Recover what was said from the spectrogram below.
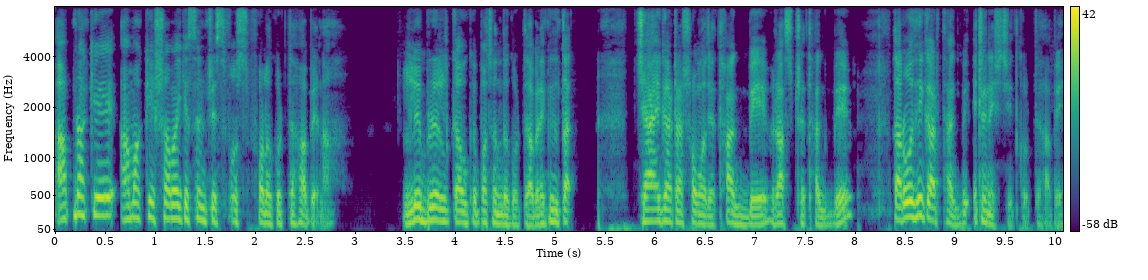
আপনাকে, আমাকে সবাইকে সেন্ট্রিস্ট ফোর্স ফলো করতে হবে না। লিবারেল কাউকে পছন্দ করতে হবে না, কিন্তু তার জায়গাটা সমাজে থাকবে, রাষ্ট্রে থাকবে, তার অধিকার থাকবে, এটা নিশ্চিত করতে হবে।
